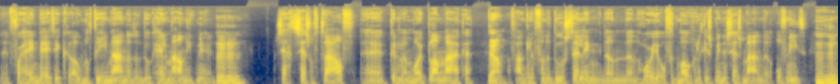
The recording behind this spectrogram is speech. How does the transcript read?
eh, voorheen deed ik ook nog drie maanden. Dat doe ik helemaal niet meer. Mhm. Zegt zes of twaalf, eh, kunnen we een mooi plan maken. Ja. Afhankelijk van de doelstelling, dan, dan hoor je of het mogelijk is binnen zes maanden of niet. Mhm.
